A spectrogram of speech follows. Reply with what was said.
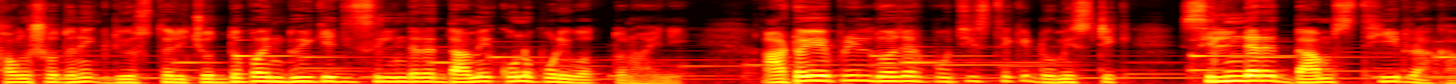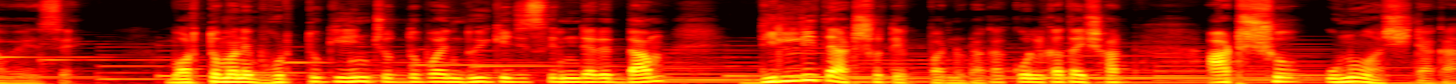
সংশোধনে গৃহস্থলী চোদ্দ পয়েন্ট দুই কেজি সিলিন্ডারের দামে কোনো পরিবর্তন হয়নি। আটই এপ্রিল দু পঁচিশ থেকে ডোমেস্টিক সিলিন্ডারের দাম স্থির রাখা হয়েছে। বর্তমানে ভর্তুকিহীন চোদ্দ পয়েন্ট দুই কেজি সিলিন্ডারের দাম দিল্লিতে আটশো তেপ্পান্ন টাকা, কলকাতায় ষাট আটশো উনআশি টাকা,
